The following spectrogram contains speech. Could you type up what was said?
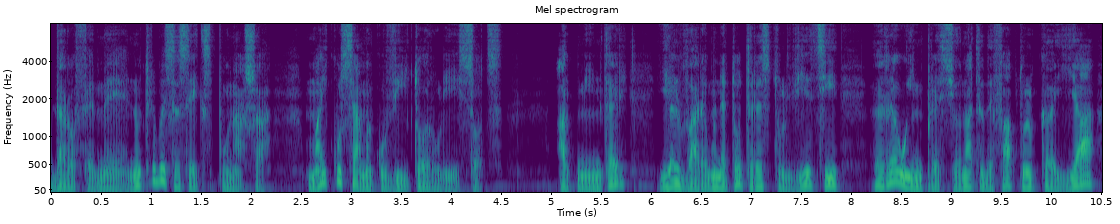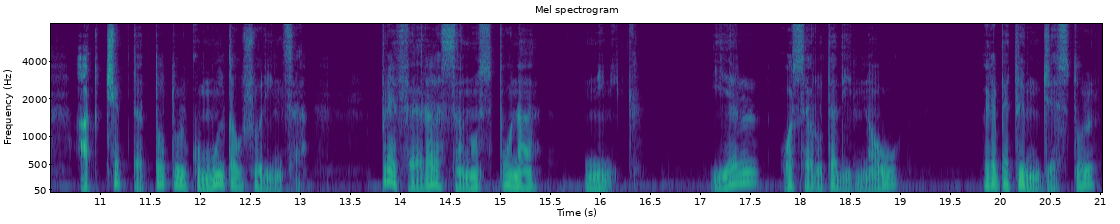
Dar o femeie nu trebuie să se expună așa, mai cu seamă cu viitorul ei soț. Altminteri, el va rămâne tot restul vieții rău impresionat de faptul că ea acceptă totul cu multă ușurință. Preferă să nu spună nimic. El o sărută din nou, repetând gestul,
